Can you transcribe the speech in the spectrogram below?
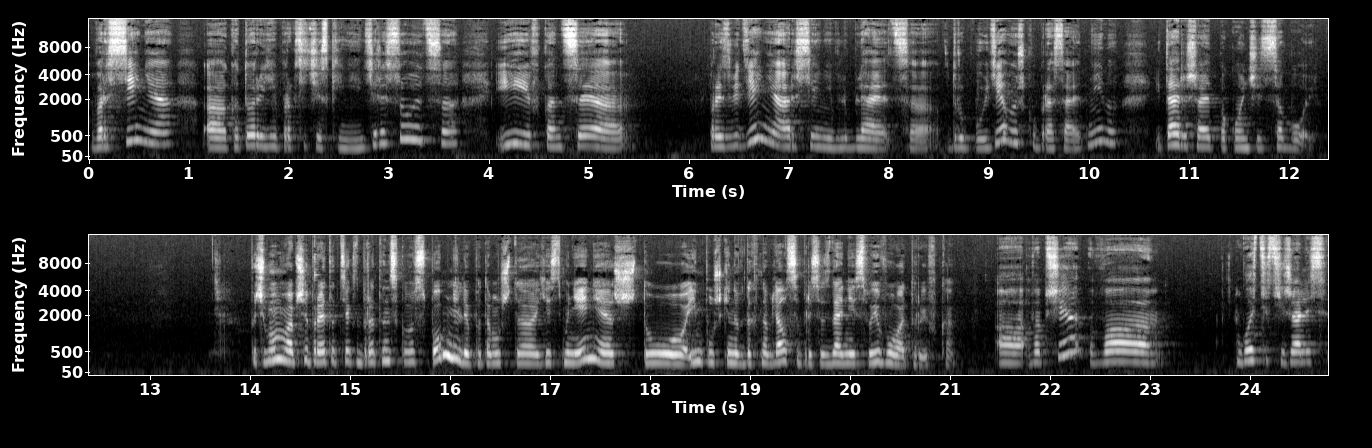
в Арсения, который ей практически не интересуется, и в конце произведения Арсений влюбляется в другую девушку, бросает Нину, и та решает покончить с собой. Почему мы вообще про этот текст Братынского вспомнили? Потому что есть мнение, что им Пушкин вдохновлялся при создании своего отрывка. А, вообще, в гости съезжались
